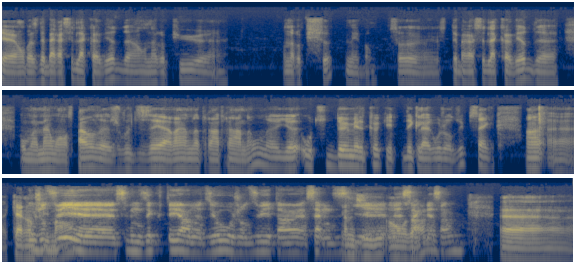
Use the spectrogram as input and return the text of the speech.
on va se débarrasser de la COVID, on aurait pu, euh, on aurait pu ça. Mais bon, ça, euh, se débarrasser de la COVID euh, au moment où on se parle, euh, je vous le disais avant notre entrée en ondes, euh, il y a au-dessus de 2000 cas qui ont été déclarés aujourd'hui, puis c'est en, euh, 48 Aujourd'hui, si vous nous écoutez en audio, aujourd'hui étant samedi, Samedi, euh, le 11 5 heures. décembre. Euh,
